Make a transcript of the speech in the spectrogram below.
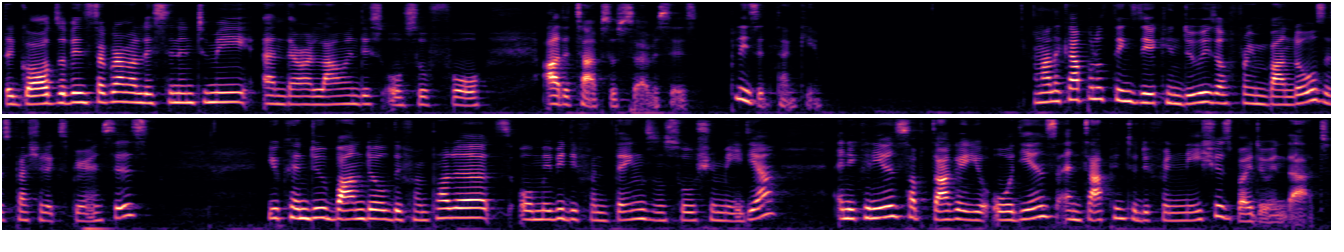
the gods of Instagram are listening to me and they're allowing this also for other types of services. Please and thank you. Another couple of things that you can do is offering bundles and special experiences. You can do bundle different products or maybe different things on social media, and you can even sub target your audience and tap into different niches by doing that.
